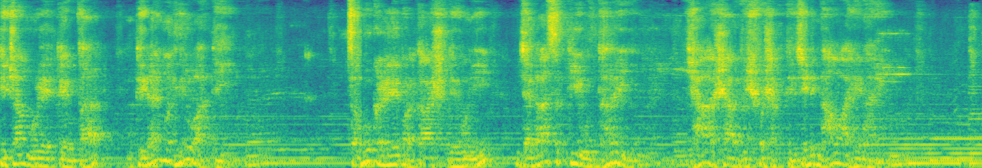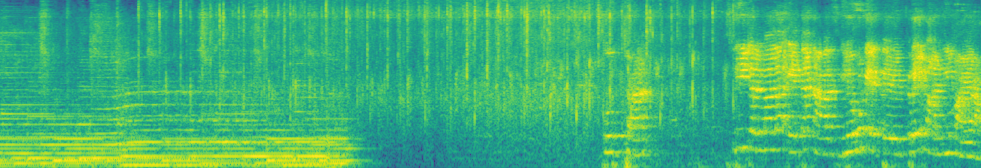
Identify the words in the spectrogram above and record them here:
तिच्यामुळे तेवतात दिव्यांमधील वाती चहूकडे प्रकाश देऊनी जगास ती उद्धारी. ह्या अशा विश्वशक्तीचे नाव आहे नाही खूप छान. स्त्री जन्माला येतानाच घेऊन येते प्रेम आणि माया.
